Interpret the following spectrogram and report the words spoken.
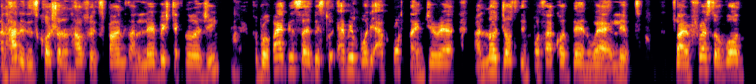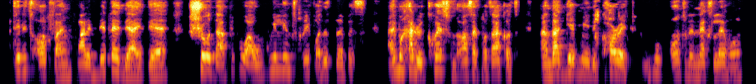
and had a discussion on how to expand and leverage technology to provide this service to everybody across Nigeria and not just in Port Harcourt then where I lived. So I first of all did it offline, validated the idea, showed that people are willing to pay for this service. I even had requests from outside Port Harcourt, and that gave me the courage to move on to the next level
